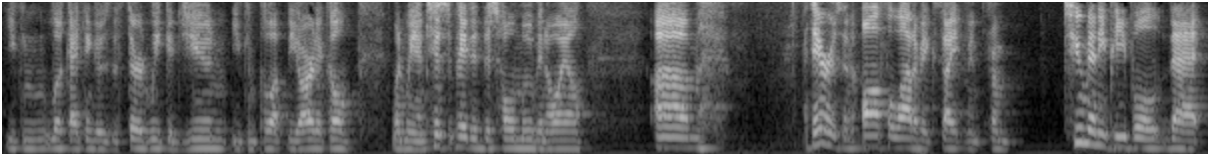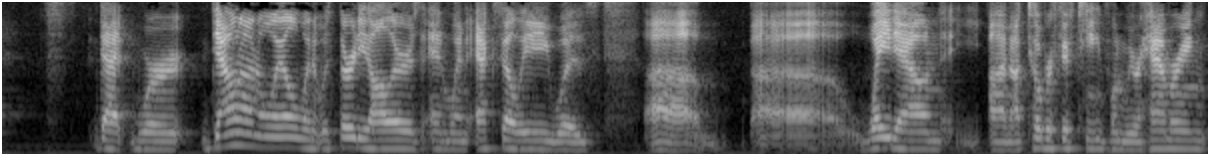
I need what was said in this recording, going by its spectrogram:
You can look, I think it was the third week of June. You can pull up the article when we anticipated this whole move in oil. Um, there is an awful lot of excitement from too many people that that were down on oil when it was thirty dollars and when XLE was um, uh, way down on October fifteenth when we were hammering.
